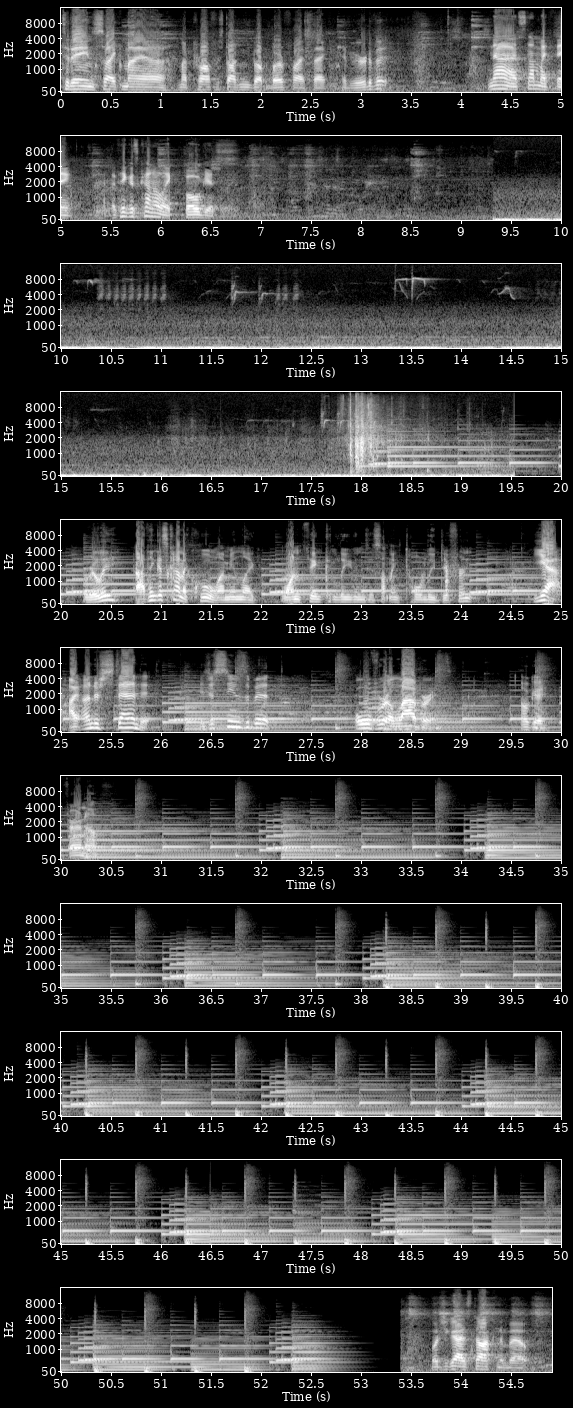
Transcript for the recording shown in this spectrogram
Today in psych, my uh, my prof was talking about butterfly effect. Have you heard of it? Nah, it's not my thing. I think it's kind of like bogus. Really? I think it's kind of cool. I mean, like one thing can lead into something totally different. Yeah, I understand it. It just seems a bit over elaborate. Okay, fair enough. What you guys talking about?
